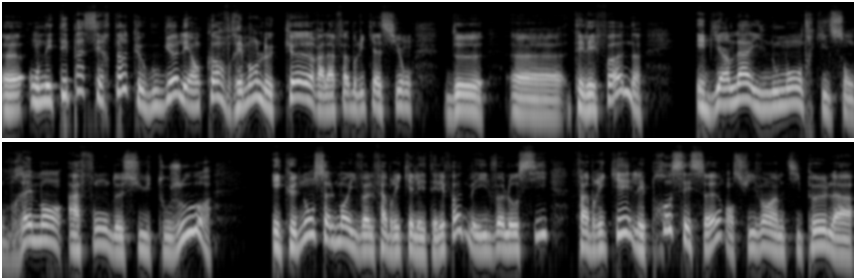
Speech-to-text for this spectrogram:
euh, on n'était pas certain que Google ait encore vraiment le cœur à la fabrication de euh, téléphones. Et eh bien là, ils nous montrent qu'ils sont vraiment à fond dessus toujours et que non seulement ils veulent fabriquer les téléphones, mais ils veulent aussi fabriquer les processeurs en suivant un petit peu la,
